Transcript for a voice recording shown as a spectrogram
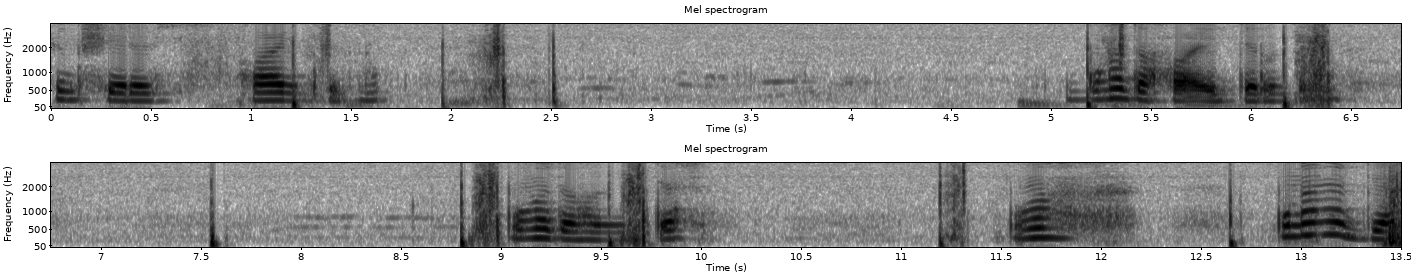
Çünkü şerefsiz. Hayır dedim. Buna da hayır der o zaman. Buna da hayır der. Buna, buna ne der?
